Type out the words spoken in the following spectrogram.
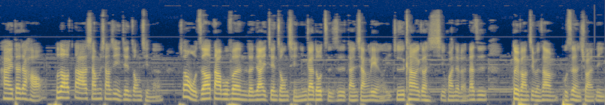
嗨，大家好。不知道大家相不相信一见钟情呢？虽然我知道大部分人家一见钟情应该都只是单相恋而已，就是看到一个很喜欢的人，但是对方基本上不是很喜欢你。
